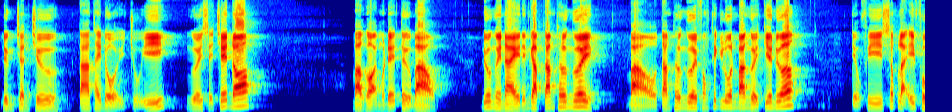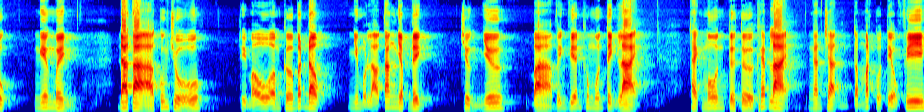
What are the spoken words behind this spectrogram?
Đừng chần chừ, Ta thay đổi chủ ý người sẽ chết đó. Bà gọi một đệ tử bảo, Đưa người này đến gặp tam thơ ngươi. Bảo tam thơ ngươi phóng thích luôn ba người kia nữa. Tiểu Phi xốc lại y phục, Nghiêng mình. Đa tạ cung chủ. Thủy mẫu âm cơ bất động, Như một lão tăng nhập định, Chừng như bà vĩnh viễn không muốn tỉnh lại. Thạch môn từ từ khép lại, Ngăn chặn tầm mắt của Tiểu Phi.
